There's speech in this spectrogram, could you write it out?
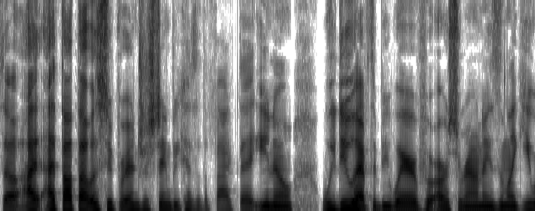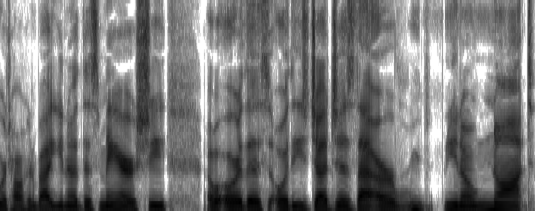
so I, I thought that was super interesting because of the fact that, you know, we do have to be aware of our surroundings. And like you were talking about, you know, this mayor, she or, or this or these judges that are, you know, not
